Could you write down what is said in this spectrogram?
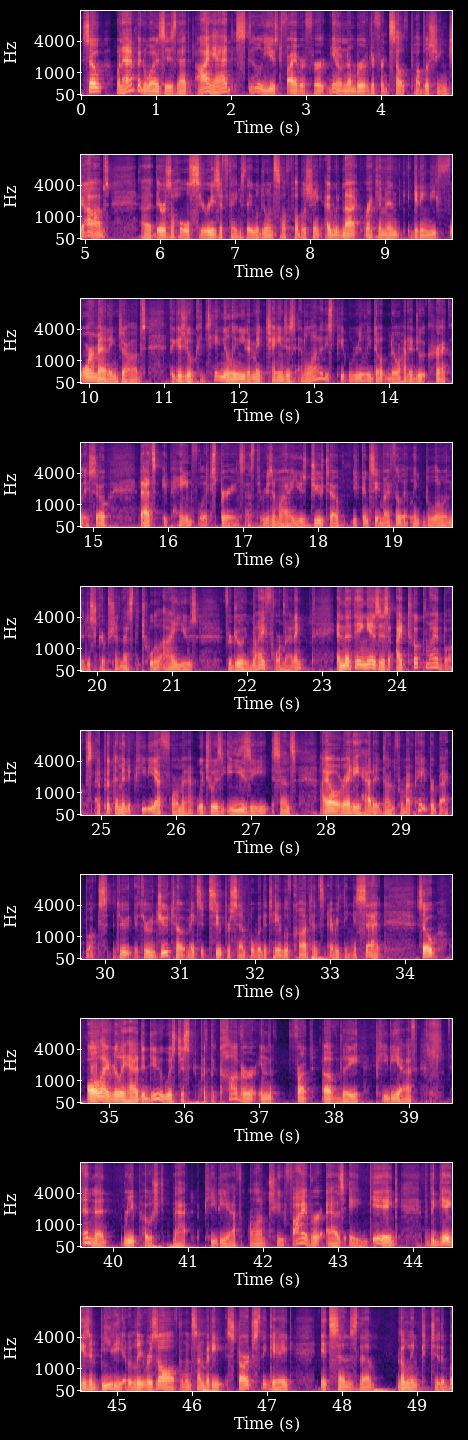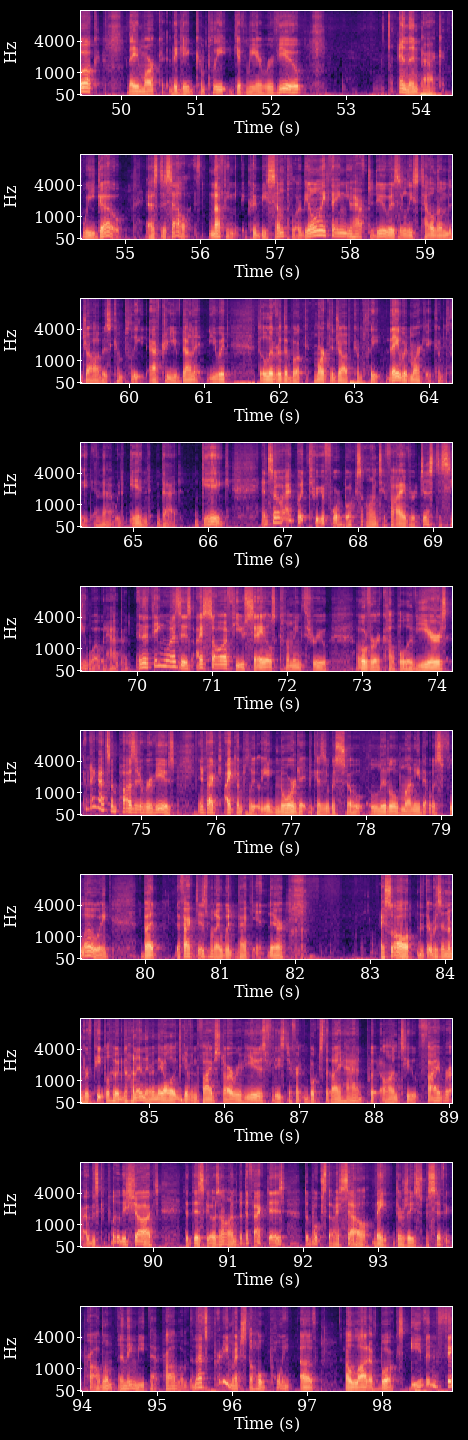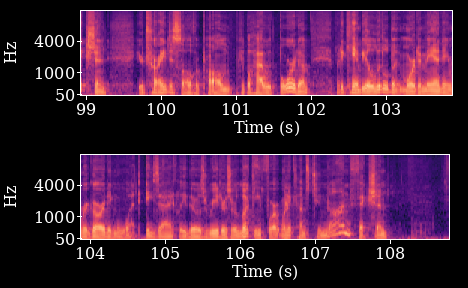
So what happened was is that I had still used Fiverr for, you know, a number of different self-publishing jobs. Uh, there's a whole series of things they will do in self-publishing. I would not recommend getting the formatting jobs because you'll continually need to make changes. And a lot of these people really don't know how to do it correctly. So that's a painful experience. That's the reason why I use Jutoh. You can see my affiliate link below in the description. That's the tool I use for doing my formatting. And the thing is, is I took my books, I put them into PDF format, which was easy since I already had it done for my paperback books. Through, through Jutoh, it makes it super simple where the table of contents and everything is set. So all I really had to do was just put the cover in the front of the PDF and then repost that PDF onto Fiverr as a gig. But the gig is immediately resolved. When somebody starts the gig, it sends them the link to the book. They mark the gig complete, give me a review, and then back we go as to sell. Nothing could be simpler. The only thing you have to do is at least tell them the job is complete. After you've done it, you would deliver the book, mark the job complete. They would mark it complete, and that would end that gig. And so I put three or four books onto Fiverr just to see what would happen. And the thing was is I saw a few sales coming through over a couple of years, and I got some positive reviews. In fact, I completely ignored it because it was so little money that was flowing. But the fact is, when I went back in there, I saw that there was a number of people who had gone in there and they all had given five-star reviews for these different books that I had put onto Fiverr. I was completely shocked that this goes on, but the fact is the books that I sell, they there's a specific problem and they meet that problem. And that's pretty much the whole point of a lot of books. Even fiction, you're trying to solve a problem people have with boredom, but it can be a little bit more demanding regarding what exactly those readers are looking for. When it comes to nonfiction,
